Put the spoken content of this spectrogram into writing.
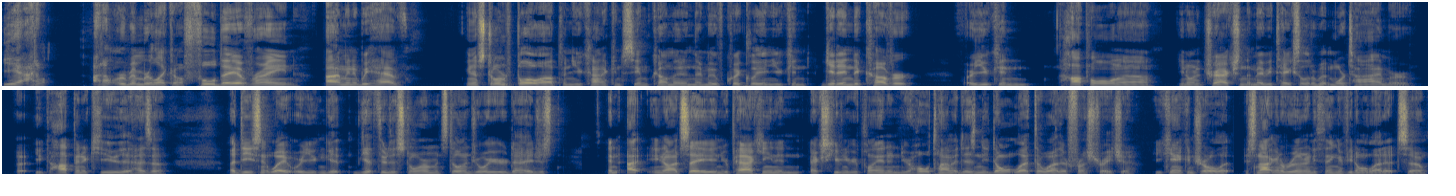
Yeah, I don't I don't remember like a full day of rain. I mean, we have you know, storms blow up and you kind of can see them coming and they move quickly and you can get into cover or you can hop on a you know, an attraction that maybe takes a little bit more time, or uh, you hop in a queue that has a, a decent wait where you can get get through the storm and still enjoy your day. Just and I, you know, I'd say in your packing and executing your plan and your whole time at Disney, don't let the weather frustrate you. You can't control it. It's not going to ruin anything if you don't let it. So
